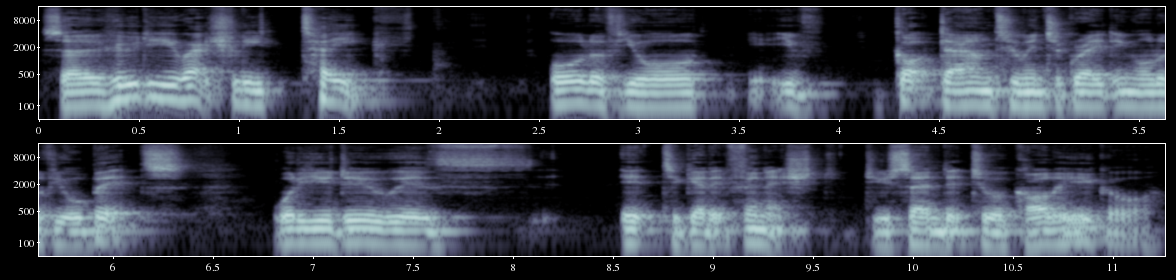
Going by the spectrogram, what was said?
So, who do you actually take all of your? You've got down to integrating all of your bits. What do you do with it to get it finished? Do you send it to a colleague or?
